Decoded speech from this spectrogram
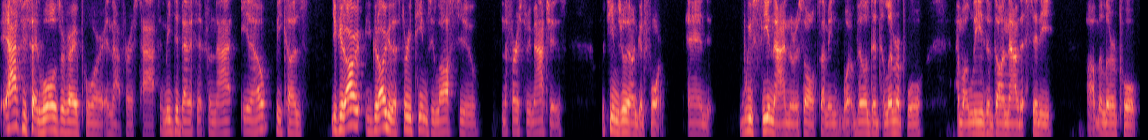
It has to be said, Wolves were very poor in that first half, and we did benefit from that, you know, because you could argue, you could argue the three teams we lost to in the first three matches were teams really on good form, and we've seen that in the results. I mean, what Villa did to Liverpool, and what Leeds have done now to City um, and Liverpool.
